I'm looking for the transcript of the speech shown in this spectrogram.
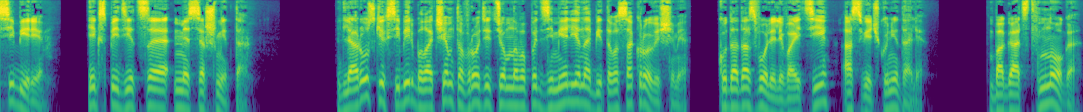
Сибири. Экспедиция Мессершмитта. Для русских Сибирь была чем-то вроде темного подземелья, набитого сокровищами, куда дозволили войти, а свечку не дали. Богатств много,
